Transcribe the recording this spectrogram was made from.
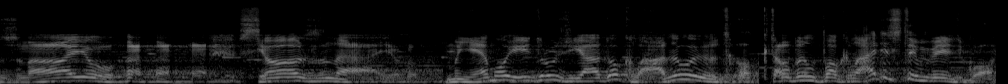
Знаю, все знаю. Мне мои друзья докладывают, кто был покладистым весь год,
